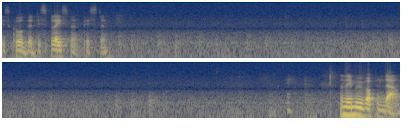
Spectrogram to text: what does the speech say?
is called the displacement piston. Okay. And they move up and down.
